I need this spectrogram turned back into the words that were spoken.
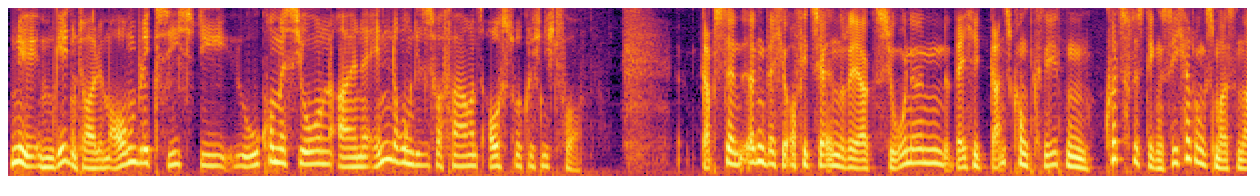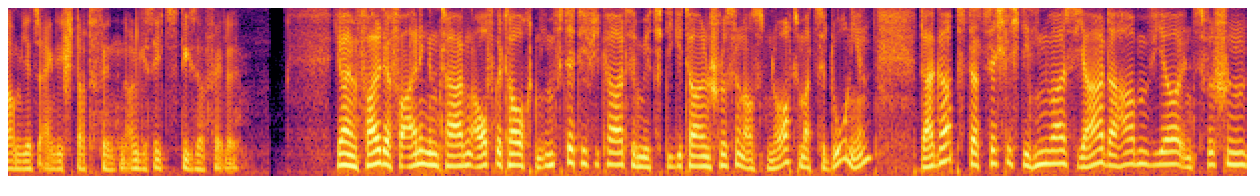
Nee, im Gegenteil. Im Augenblick sieht die EU-Kommission eine Änderung dieses Verfahrens ausdrücklich nicht vor. Gab es denn irgendwelche offiziellen Reaktionen, welche ganz konkreten kurzfristigen Sicherungsmaßnahmen jetzt eigentlich stattfinden angesichts dieser Fälle? Ja, im Fall der vor einigen Tagen aufgetauchten Impfzertifikate mit digitalen Schlüsseln aus Nordmazedonien, da gab es tatsächlich den Hinweis, ja, da haben wir inzwischen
